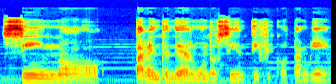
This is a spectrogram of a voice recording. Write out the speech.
sino para entender el mundo científico también.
